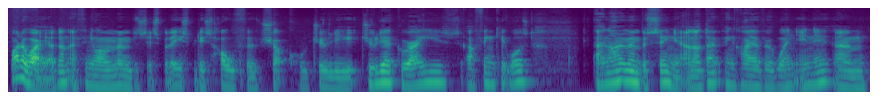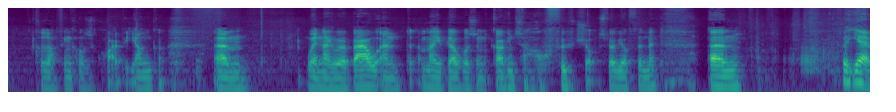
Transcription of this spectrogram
By the way, I don't know if anyone remembers this, but there used to be this Whole Food shop called Julia, Julia Gray's, I think it was. And I remember seeing it, and I don't think I ever went in it, because um, I think I was quite a bit younger. Um, when they were about, and maybe I wasn't going to Whole Food shops very often then. Um, but yeah,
